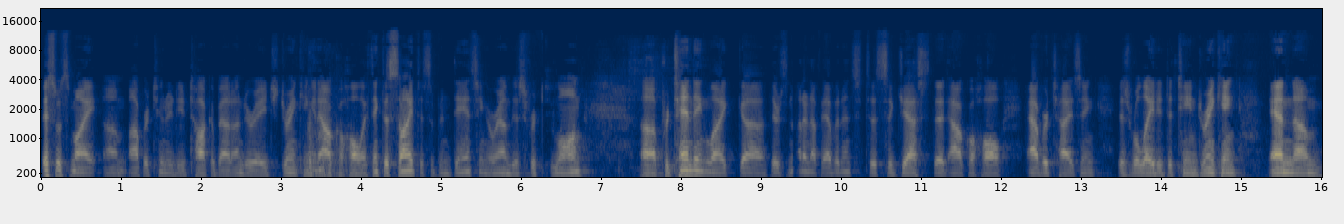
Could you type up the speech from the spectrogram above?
this was my um, opportunity to talk about underage drinking and alcohol. I think the scientists have been dancing around this for too long, uh, pretending like uh, there's not enough evidence to suggest that alcohol advertising is related to teen drinking. And um,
